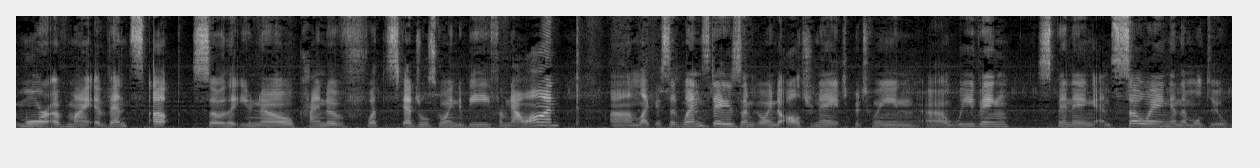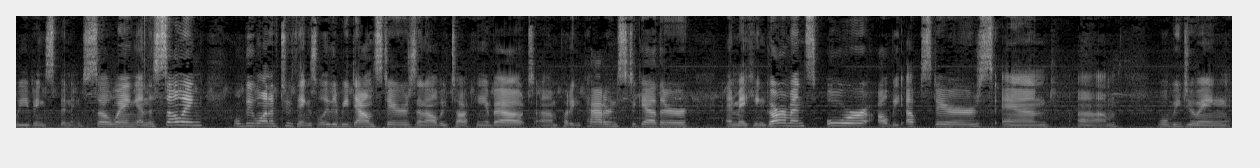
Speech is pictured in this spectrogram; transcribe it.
more of my events up so that you know kind of what the schedule is going to be from now on. Um, like I said, Wednesdays I'm going to alternate between uh, weaving, spinning, and sewing, and then we'll do weaving, spinning, sewing. And the sewing will be one of two things. We'll either be downstairs and I'll be talking about um, putting patterns together and making garments, or I'll be upstairs and um, we'll be doing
